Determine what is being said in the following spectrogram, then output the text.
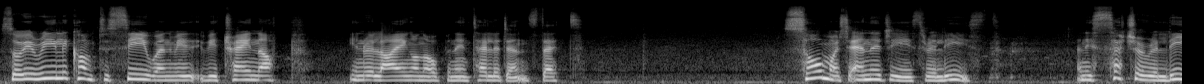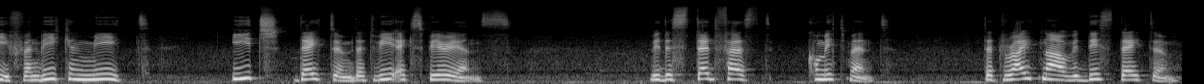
So we really come to see when we, we train up in relying on open intelligence that so much energy is released. And it's such a relief when we can meet each datum that we experience with a steadfast commitment that right now with this datum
